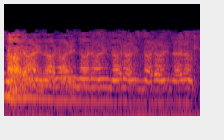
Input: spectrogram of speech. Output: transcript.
नारायण नारायण नारायण नारायण नारायण नारायण।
